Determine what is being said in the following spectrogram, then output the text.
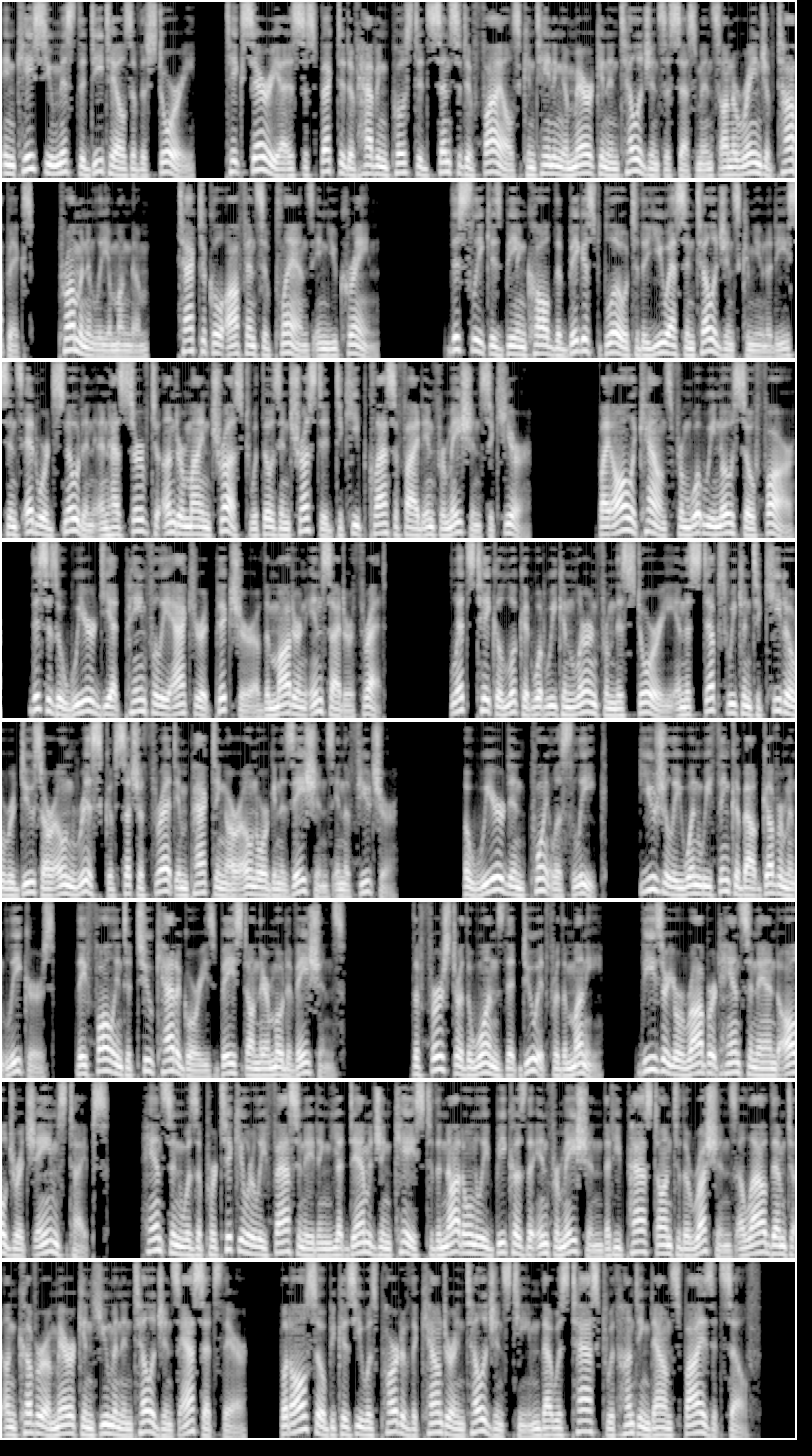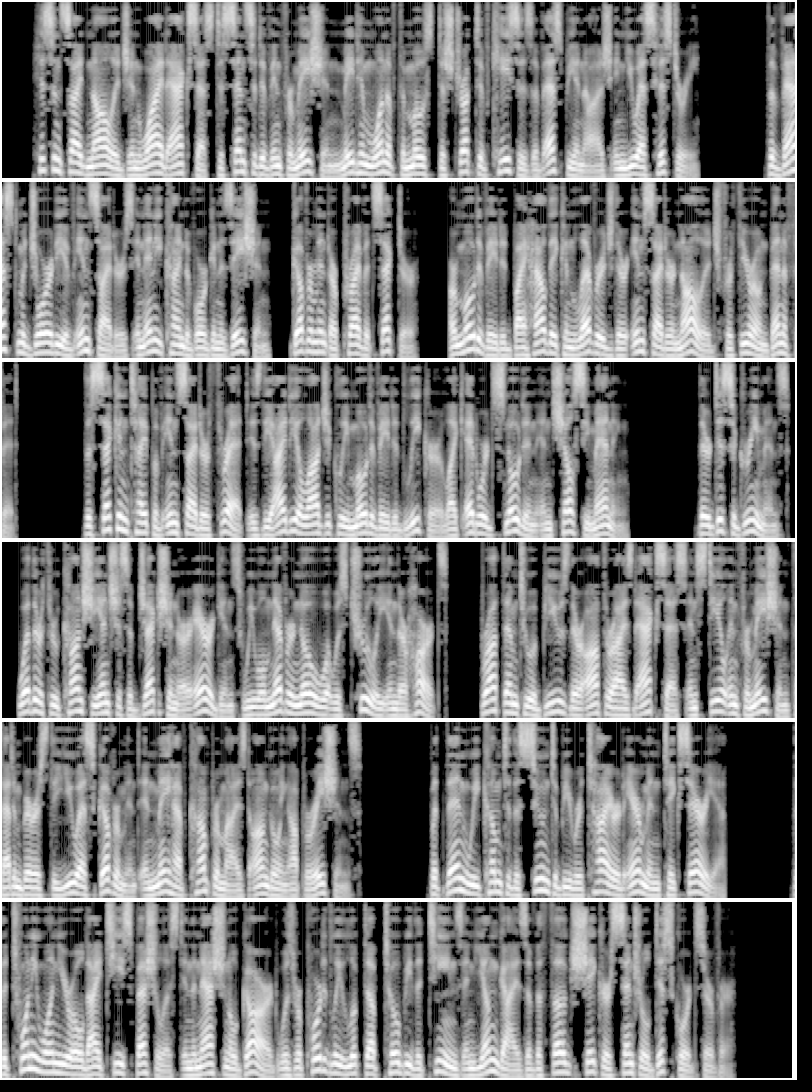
In case you missed the details of the story, Teixeira is suspected of having posted sensitive files containing American intelligence assessments on a range of topics, prominently among them, tactical offensive plans in Ukraine. This leak is being called the biggest blow to the U.S. intelligence community since Edward Snowden and has served to undermine trust with those entrusted to keep classified information secure. By all accounts, from what we know so far, this is a weird yet painfully accurate picture of the modern insider threat. Let's take a look at what we can learn from this story and the steps we can take to reduce our own risk of such a threat impacting our own organizations in the future. A weird and pointless leak. Usually, when we think about government leakers, they fall into two categories based on their motivations. The first are the ones that do it for the money. These are your Robert Hanssen and Aldrich Ames types. Hanssen was a particularly fascinating yet damaging case to the not only because the information that he passed on to the Russians allowed them to uncover American human intelligence assets there, but also because he was part of the counterintelligence team that was tasked with hunting down spies itself. His inside knowledge and wide access to sensitive information made him one of the most destructive cases of espionage in U.S. history. The vast majority of insiders in any kind of organization, government or private sector, are motivated by how they can leverage their insider knowledge for their own benefit. The second type of insider threat is the ideologically motivated leaker like Edward Snowden and Chelsea Manning. Their disagreements, whether through conscientious objection or arrogance, we will never know what was truly in their hearts, brought them to abuse their authorized access and steal information that embarrassed the US government and may have compromised ongoing operations. But then we come to the soon to be retired Airman Teixeira. The 21 year old IT specialist in the National Guard was reportedly looked up Toby the teens and young guys of the Thug Shaker Central Discord server.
